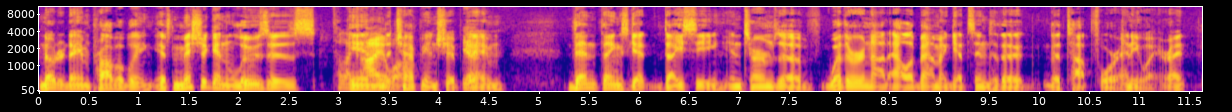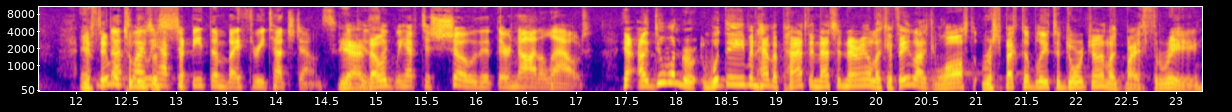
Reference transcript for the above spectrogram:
Notre Dame probably. If Michigan loses like, in Iowa. the championship Yeah. game, then things get dicey in terms of whether or not Alabama gets into the the top 4 anyway, right? If they That's were to why lose we have se- to beat them by three touchdowns. Yeah, because that like, we have to show that they're not allowed. Yeah, I do wonder would they even have a path in that scenario? Like if they like lost respectably to Georgia, like by three,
